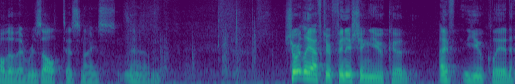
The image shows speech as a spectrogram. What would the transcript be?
although the result is nice. Um, shortly after finishing Euclid I, Euclid,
